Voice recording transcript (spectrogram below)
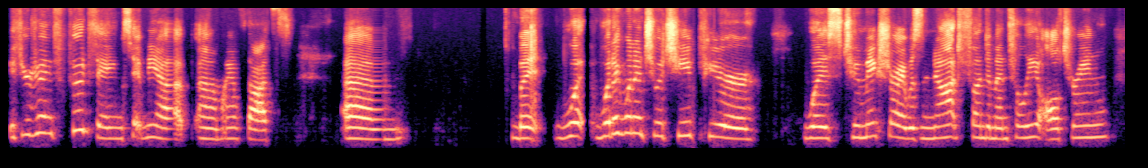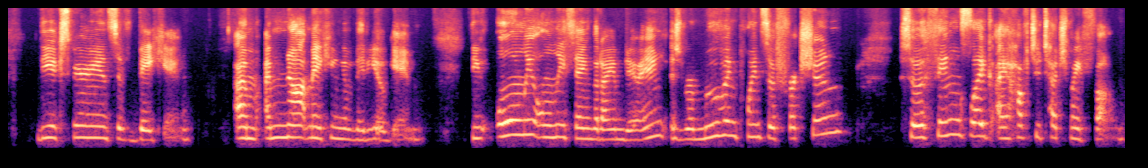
if you're doing food things, hit me up. Um, I have thoughts. Um, but what, what I wanted to achieve here was to make sure I was not fundamentally altering the experience of baking. I'm, I'm not making a video game. The only, only thing that I am doing is removing points of friction. So things like I have to touch my phone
